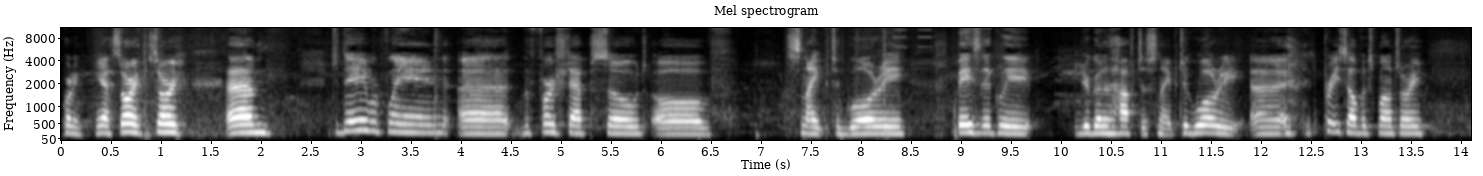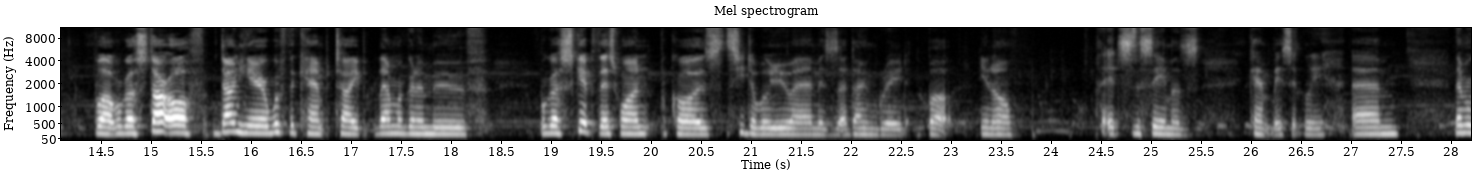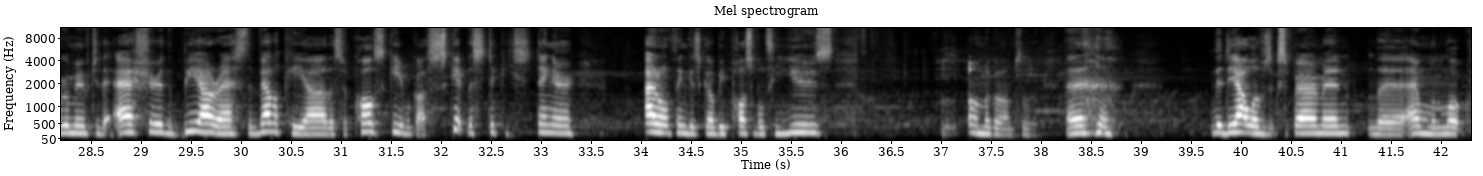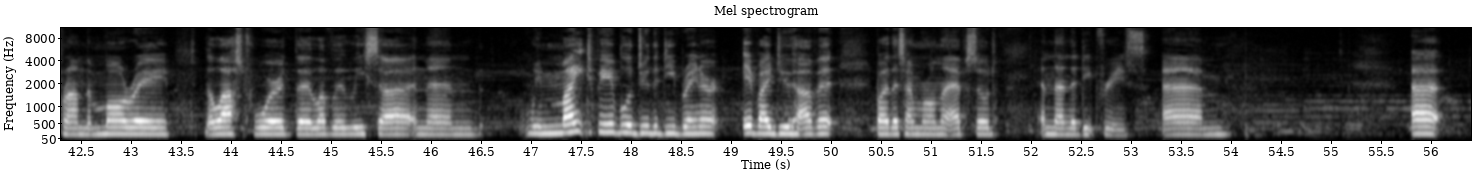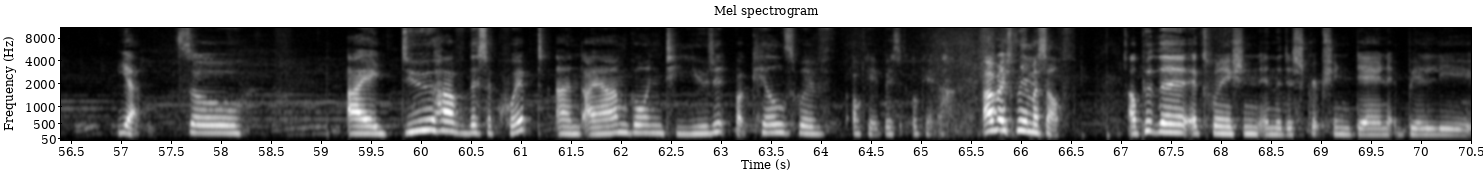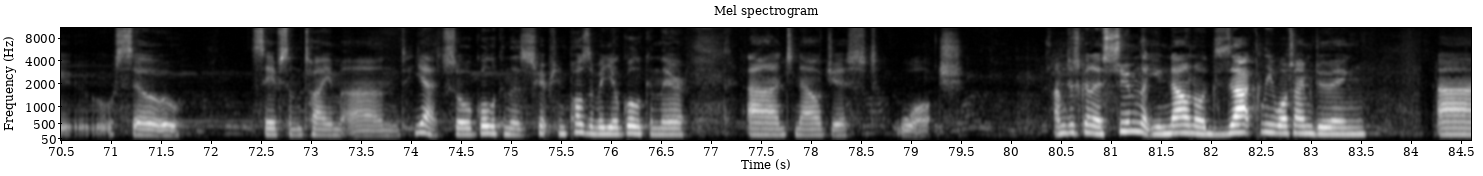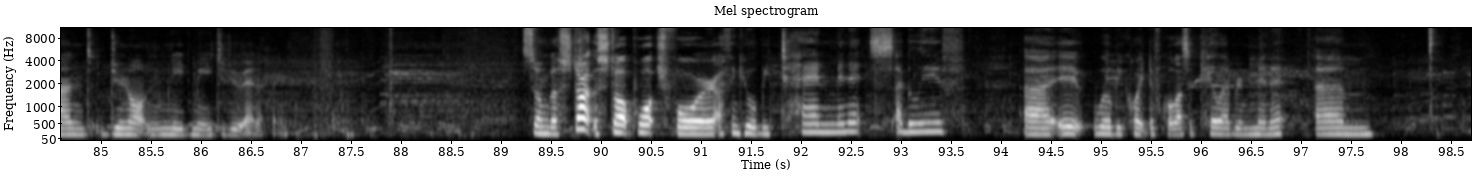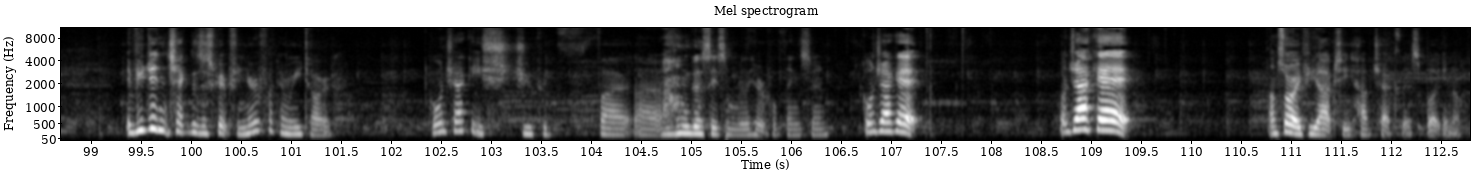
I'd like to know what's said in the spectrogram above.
Recording. Yeah, sorry, sorry. Um, today we're playing uh, the first episode of Snipe to Glory. Basically, you're gonna have to snipe to glory. Uh, it's pretty self-explanatory, but we're gonna start off down here with the Kemp Type. Then we're gonna move. We're gonna skip this one because CWM is a downgrade, but you know, it's the same as Kemp basically. Um, then we're going to move to the Escher, the BRS, the Velikia, the Sokolsky. We're going to skip the Sticky Stinger. I don't think it's going to be possible to use. Oh my god, I'm so sorry. Uh, the Dyatlov's Experiment, the M1 Lokram, the Moray, the Last Word, the Lovely Lisa, and then we might be able to do the Debrainer if I do have it by the time we're on that episode, and then the Deep Freeze. Um, uh, yeah. So I do have this equipped and I am going to use it, but kills with okay, basic okay. I haven't explained myself. I'll put the explanation in the description down below. So save some time and yeah, so go look in the description, pause the video, go look in there, and now just watch. I'm just gonna assume that you now know exactly what I'm doing and do not need me to do anything. So I'm going to start the stopwatch for, I think it will be 10 minutes, I believe. Uh, it will be quite difficult. That's a kill every minute. Um, if you didn't check the description, you're a fucking retard. Go and check it, you stupid fire. Uh, I'm going to say some really hurtful things soon. Go and check it. Go and check it. I'm sorry if you actually have checked this, but you know.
